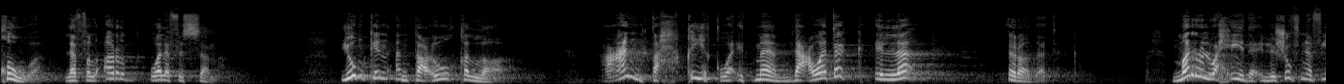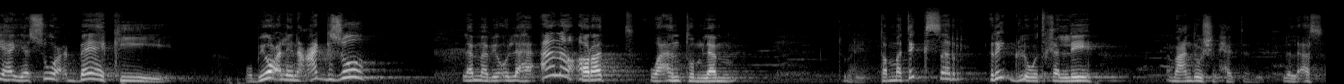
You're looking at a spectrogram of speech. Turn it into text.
قوة لا في الأرض ولا في السماء يمكن أن تعوق الله عن تحقيق وإتمام دعوتك إلا إرادتك. المره الوحيدة اللي شفنا فيها يسوع باكي وبيعلن عجزه لما بيقول لها أنا أردت وأنتم لم تريد. طب ما تكسر رجله وتخليه ما عندوش الحتة دي للأسف.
